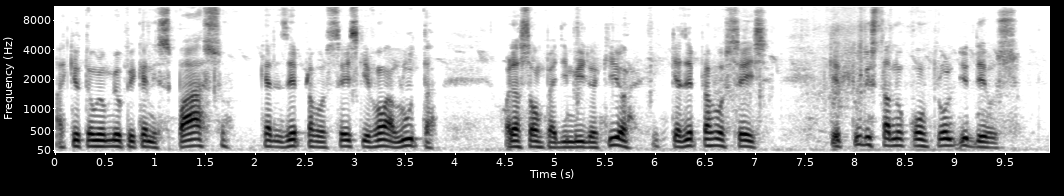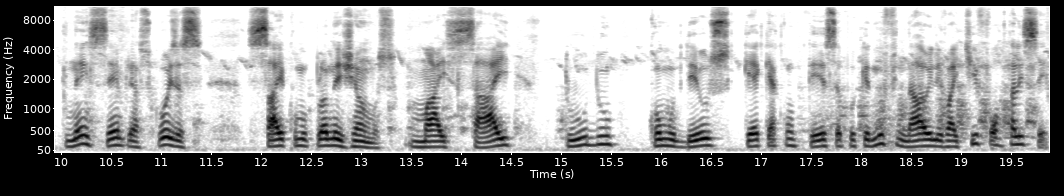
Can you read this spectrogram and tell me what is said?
Aqui eu tenho o meu, meu pequeno espaço. Quer dizer para vocês que vão à luta. Olha só um pé de milho aqui, ó. Quer dizer para vocês que tudo está no controle de Deus. Nem sempre as coisas saem como planejamos, mas sai tudo como Deus quer que aconteça, porque no final ele vai te fortalecer.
